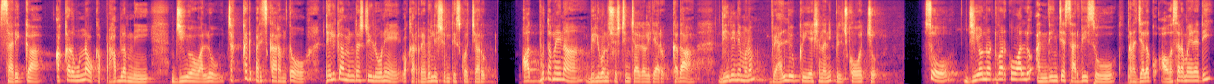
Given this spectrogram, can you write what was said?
సరిగ్గా అక్కడ ఉన్న ఒక ప్రాబ్లమ్ని జియో వాళ్ళు చక్కటి పరిష్కారంతో టెలికాం ఇండస్ట్రీలోనే ఒక రెవల్యూషన్ తీసుకొచ్చారు. అద్భుతమైన విలువను సృష్టించగలిగారు కదా. దీనిని మనం వాల్యూ క్రియేషన్ అని పిలుచుకోవచ్చు. సో జియో నెట్వర్క్ వాళ్ళు అందించే సర్వీసు ప్రజలకు అవసరమైనది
